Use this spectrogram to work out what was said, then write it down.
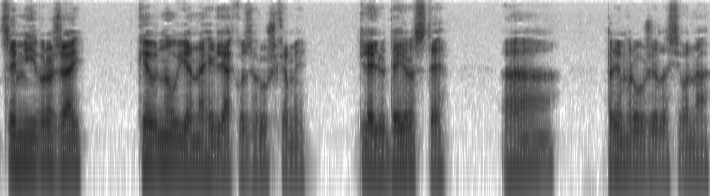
Це мій врожай, кивнув я на гіляку з грушками. Для людей росте. А, примружилась вона.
